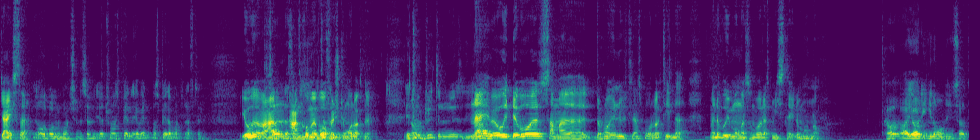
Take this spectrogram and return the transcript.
Gais där. Ja, nollmatchen. Så Jag tror han spelar, jag vet inte om han spelar matchen efter. Jo, han, nästan han kommer vara han- första målvakt nu. Det trodde du inte? Du, Nej, och det var samma... De har ju en utländsk målvakt till där. Men det var ju många som var rätt missnöjda med honom. Ja, ja, jag har ingen aning så att...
